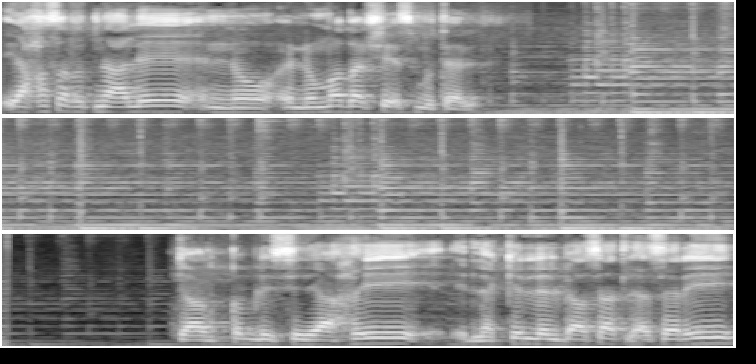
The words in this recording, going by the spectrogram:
يا حسرتنا عليه إنه إنه ما ضل شيء اسمه تل. كان قبلي سياحي لكل البعثات الأثرية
